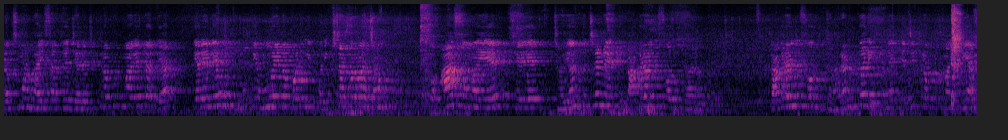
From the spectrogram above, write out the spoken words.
લક્ષ્મણભાઈ સાથે જ્યારે ચિત્રકૂટમાં રહેતા ત્યાં, ત્યારે એને એવું થયું કે હું એના બળની પરીક્ષા કરવા જાઉં. તો આ સમયે જે જયંત છે ને, એ કાગડાનું સ્વરૂપ ધારણ કરે છે. કાગડાનું સ્વરૂપ ધારણ કરી અને તે ચિત્રકૂટમાં ત્યાં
